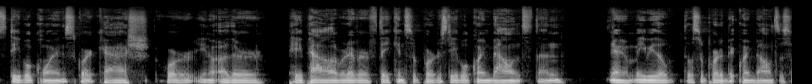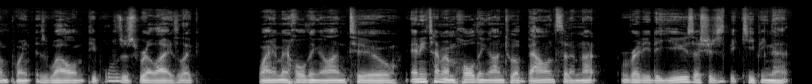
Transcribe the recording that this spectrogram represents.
stablecoin, Square Cash, or, you know, other PayPal or whatever, if they can support a stablecoin balance, then, you know, maybe they'll, they'll support a Bitcoin balance at some point as well. And people will just realize like, why am I holding on to anytime I'm holding on to a balance that I'm not ready to use, I should just be keeping that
